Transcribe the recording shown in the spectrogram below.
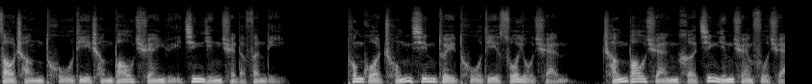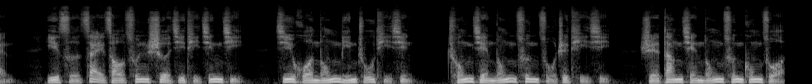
造成土地承包权与经营权的分离，通过重新对土地所有权、承包权和经营权赋权，以此再造村社集体经济，激活农民主体性，重建农村组织体系，是当前农村工作，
